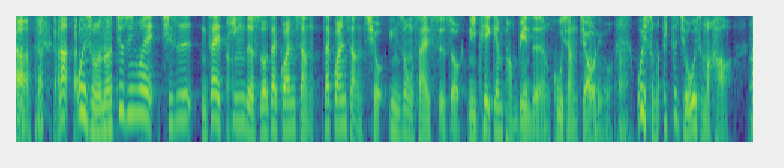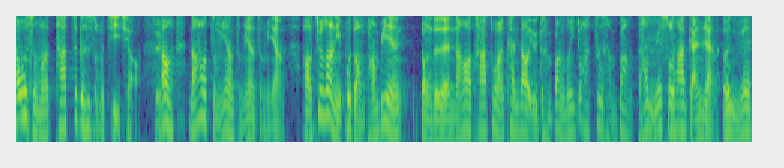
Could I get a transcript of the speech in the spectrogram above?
啊？那为什么呢？就是因为其实你在听的时候，在观赏在观赏球运送赛事的时候，你可以跟旁边的人互相交流。为什么？哎，这球为什么好？那为什么他这个是什么技巧？然后，然后怎么样怎么样怎么样？好，就算你不懂，旁边人懂的人，然后他突然看到有一个很棒的东西，就哇，这个很棒，然后 你会受他感染，而你会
